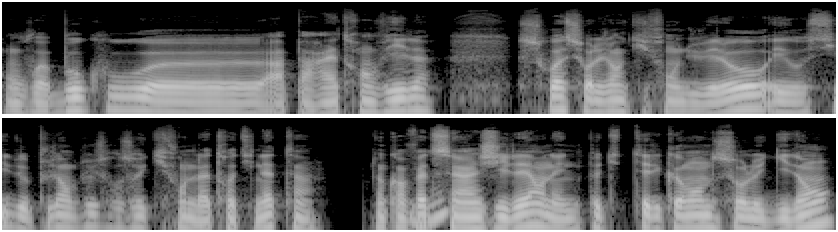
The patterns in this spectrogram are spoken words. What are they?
qu'on voit beaucoup euh, apparaître en ville, soit sur les gens qui font du vélo et aussi de plus en plus sur ceux qui font de la trottinette. Donc en fait, c'est un gilet, on a une petite télécommande sur le guidon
